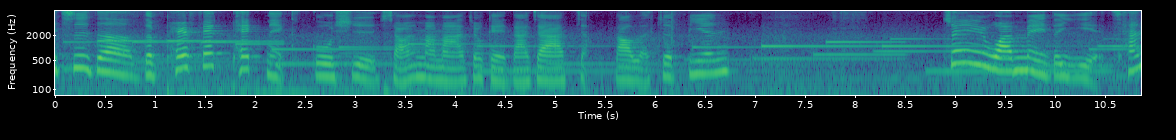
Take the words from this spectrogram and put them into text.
这次的《The Perfect Picnic》故事，小恩妈妈就给大家讲到了这边。最完美的野餐，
